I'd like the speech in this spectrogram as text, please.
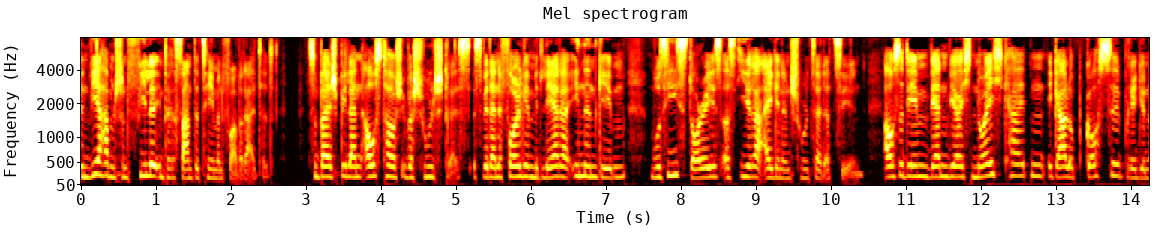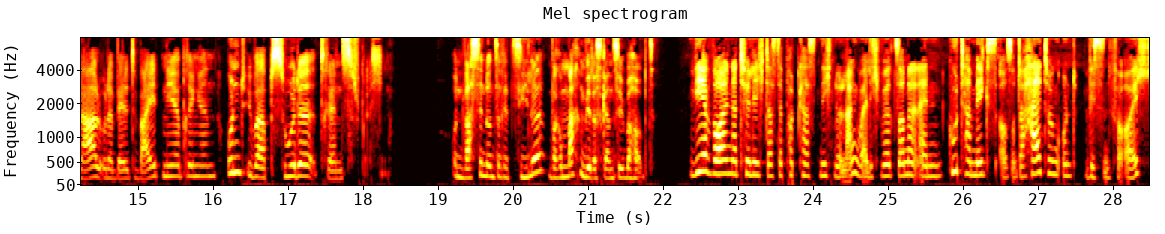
denn wir haben schon viele interessante Themen vorbereitet. Zum Beispiel ein Austausch über Schulstress. Es wird eine Folge mit LehrerInnen geben, wo sie Stories aus ihrer eigenen Schulzeit erzählen. Außerdem werden wir euch Neuigkeiten, egal ob Gossip, regional oder weltweit, näher bringen und über absurde Trends sprechen. Und was sind unsere Ziele? Warum machen wir das Ganze überhaupt? Wir wollen natürlich, dass der Podcast nicht nur langweilig wird, sondern ein guter Mix aus Unterhaltung und Wissen für euch.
